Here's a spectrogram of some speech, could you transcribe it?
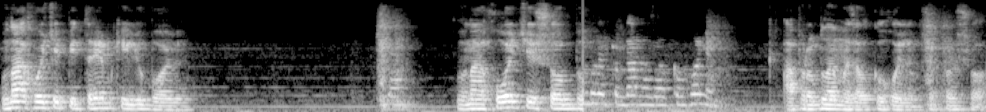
Вона хоче підтримки і любові. Да. Вона хоче, щоб. Були проблеми з алкоголем. А проблема з алкоголем це про що?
